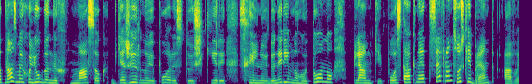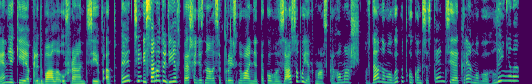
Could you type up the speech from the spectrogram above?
Одна з моїх улюблених масок для жирної пористої шкіри, схильної до нерівного тону, плямки постакне це французький бренд Авен, який я придбала у Франції в аптеці. І саме тоді я вперше дізналася про існування такого засобу, як маска Гомаш. В даному випадку консистенція кремово-глиняна,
